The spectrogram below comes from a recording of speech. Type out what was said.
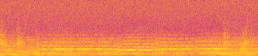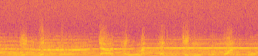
Điện Biên Phủ. Từ nay, Điện Biên Phủ trở thành mặt trận chính của toàn quốc.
